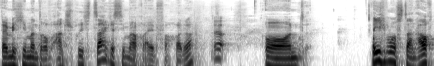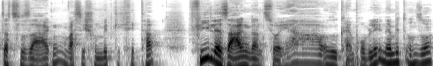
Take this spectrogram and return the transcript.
wenn mich jemand darauf anspricht, sage ich es ihm auch einfach, oder? Ja. Und ich muss dann auch dazu sagen, was ich schon mitgekriegt habe. Viele sagen dann so, ja, kein Problem damit und so.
